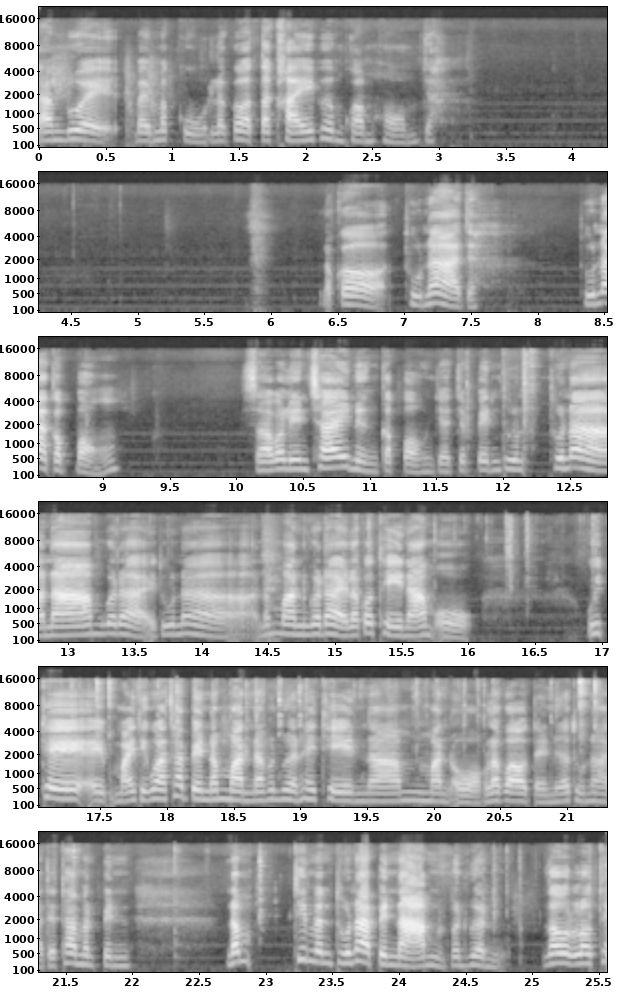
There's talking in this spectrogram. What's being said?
ตามด้วยใบมะกรูดแล้วก็ตะไคร้เพิ่มความหอมจ้ะ แล้วก็ทูน่าจ้ะทูน่ากระป๋อง สาวลินใช้หนึ่งกระป๋องจะจะเป็นทูทูน่าน้ำก็ได้ทูน่าน้ำมันก็ได้ แล้วก็เทน้ำออกอุ้ยเทหมายถึงว่าถ้าเป็นน้ำมันนะเพื่อนๆให้เทน้ำมันออกแล้วก็เอาแต่เนื้อทูน่าแต่ถ้ามันเป็นน้ำที่มันทูน่าเป็นน้ำเพื่อนๆเราเราเท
